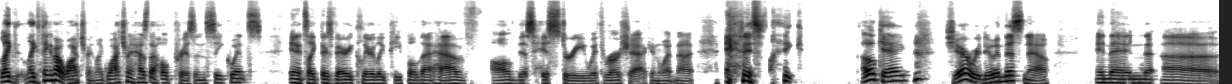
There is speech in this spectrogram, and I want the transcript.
like like think about Watchmen. Like Watchmen has that whole prison sequence and it's like there's very clearly people that have all this history with Rorschach and whatnot. And it's like okay, sure, we're doing this now. And then uh,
